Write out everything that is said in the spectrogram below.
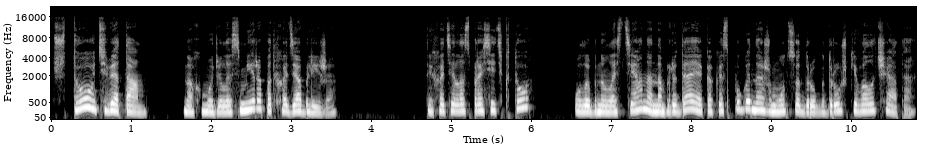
«Что у тебя там?» — нахмурилась Мира, подходя ближе. «Ты хотела спросить, кто?» — улыбнулась Тиана, наблюдая, как испуганно жмутся друг к дружке волчата.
